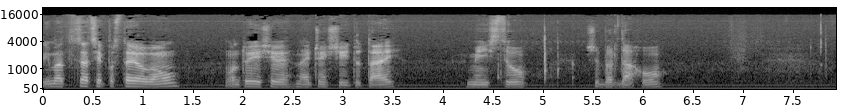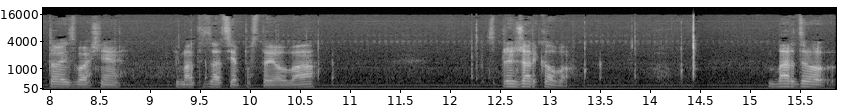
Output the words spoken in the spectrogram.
Klimatyzację postojową montuje się najczęściej tutaj, w miejscu szyberdachu. To jest właśnie klimatyzacja postojowa, sprężarkowa. Bardzo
